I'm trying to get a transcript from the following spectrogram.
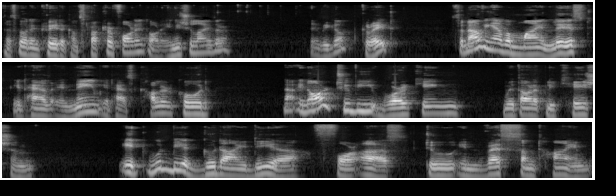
Let's go ahead and create a constructor for it or initializer. There we go. Great. So now we have a my list. It has a name. It has color code. Now, in order to be working with our application, it would be a good idea for us to invest some time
